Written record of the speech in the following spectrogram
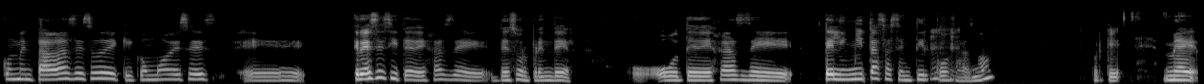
comentabas eso de que como a veces eh, creces y te dejas de, de sorprender o, te dejas de, te limitas a sentir cosas, ¿no? Porque me,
